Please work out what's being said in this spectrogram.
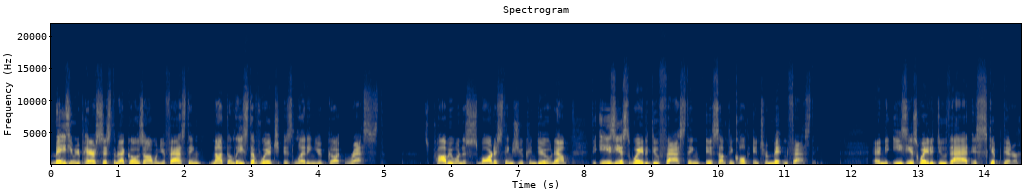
amazing repair system that goes on when you're fasting, not the least of which is letting your gut rest. It's probably one of the smartest things you can do. Now, the easiest way to do fasting is something called intermittent fasting. And the easiest way to do that is skip dinner.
